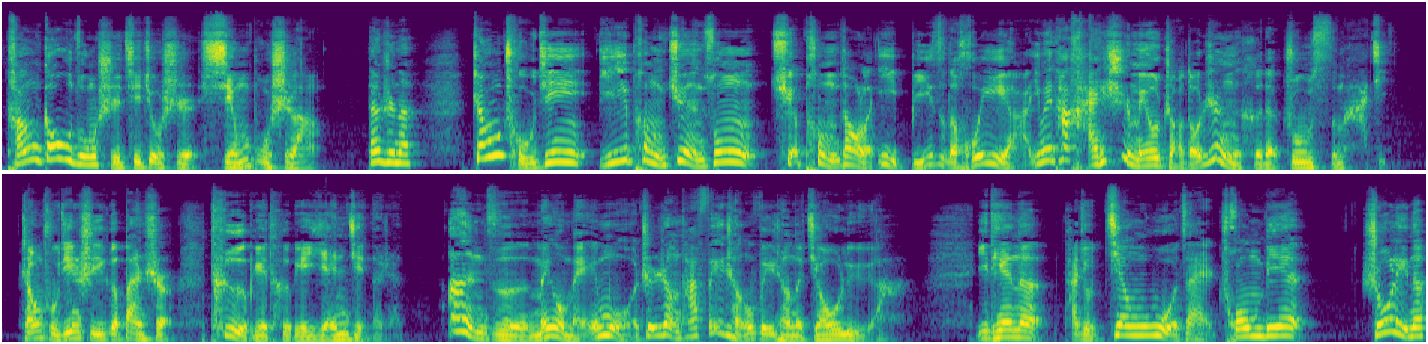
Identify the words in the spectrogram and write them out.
唐高宗时期就是刑部侍郎，但是呢，张楚金一碰卷宗，却碰到了一鼻子的灰啊，因为他还是没有找到任何的蛛丝马迹。张楚金是一个办事特别特别严谨的人。案子没有眉目，这让他非常非常的焦虑啊！一天呢，他就僵卧在窗边，手里呢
